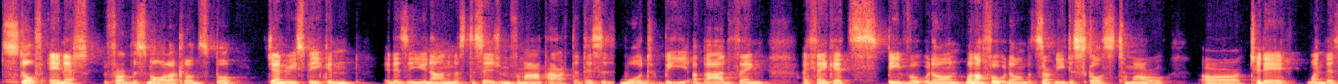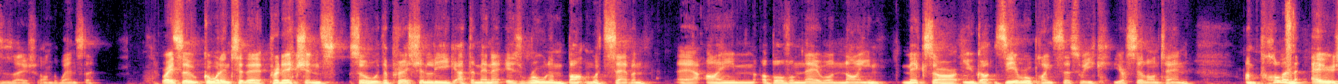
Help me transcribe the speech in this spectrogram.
stuff in it for the smaller clubs, but generally speaking, it is a unanimous decision from our part that this is, would be a bad thing. I think it's being voted on, well, not voted on, but certainly discussed tomorrow or today when this is out on the Wednesday. Right, so going into the predictions. So the prediction league at the minute is Ronan bottom with seven. Uh, I'm above him now on nine. Mixer, you got zero points this week. You're still on 10. I'm pulling out.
